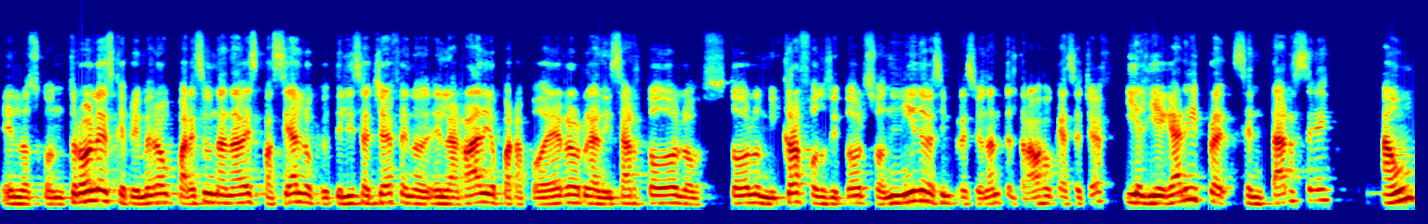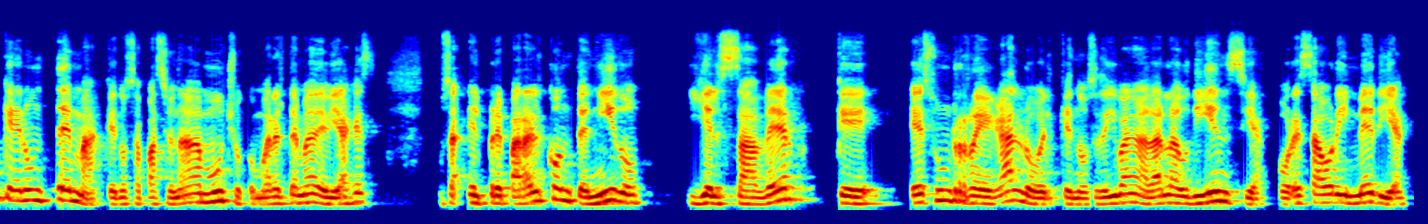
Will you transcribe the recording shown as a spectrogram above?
en los controles, que primero parece una nave espacial, lo que utiliza Jeff en, en, la radio para poder organizar todos los, todos los micrófonos y todo el sonido. Es impresionante el trabajo que hace Jeff. Y el llegar y presentarse aunque era un tema que nos apasionaba mucho, como era el tema de viajes, o sea, el preparar el contenido y el saber que es un regalo el que nos iban a dar la audiencia por esa hora y media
